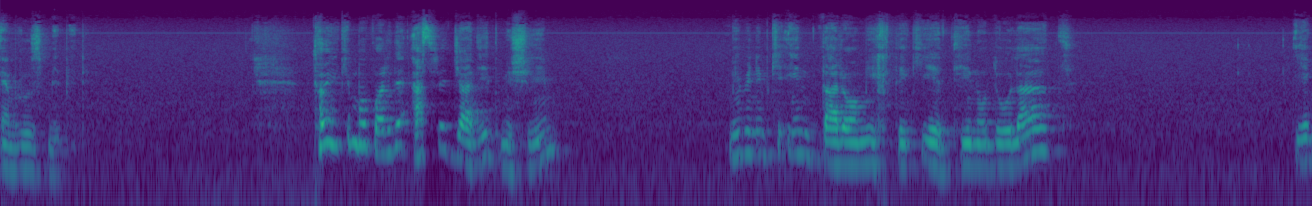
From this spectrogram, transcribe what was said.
امروز می‌بینیم. تا اینکه ما وارد عصر جدید میشیم می‌بینیم که این درامیختگی دین و دولت یک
